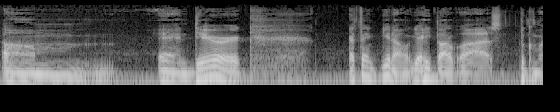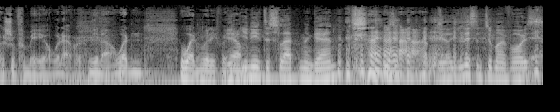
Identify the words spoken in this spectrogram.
Um, and Derrick, I think you know, yeah, he thought, ah, it's too commercial for me or whatever. You know, wasn't it wasn't really for You, him. you need to slap him again. you know, you listen to my voice.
